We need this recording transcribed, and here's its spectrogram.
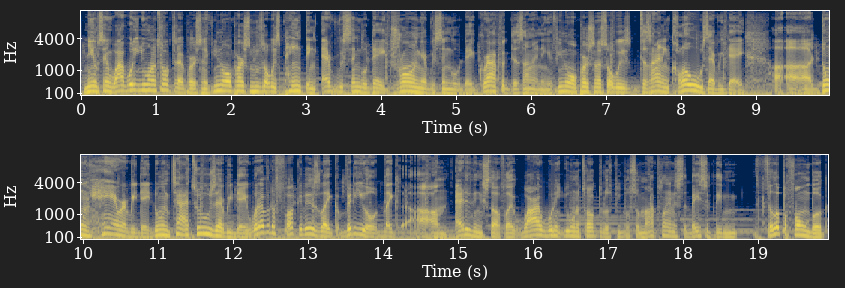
you know what I'm saying? Why wouldn't you want to talk to that person? If you know a person who's always painting every single day, drawing every single day, graphic designing, if you know a person that's always designing clothes every day, uh, uh, uh doing hair every day, doing tattoos every day, whatever the fuck it is, like video, like uh, um, editing stuff, like why wouldn't you want to talk to those people? So my plan is to basically fill up a phone book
